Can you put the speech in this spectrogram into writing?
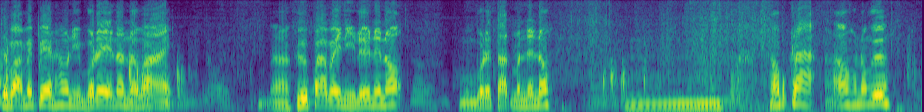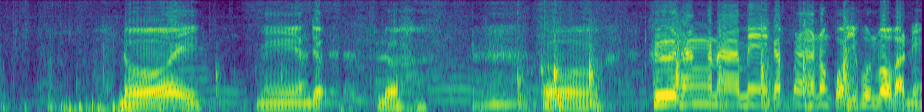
แต่ว่าไม่เป็นเท่านี่บ่ได้นั่นนะว่าไอ้อ่าคือปลาไว้นี่เลยเนาะมันบ่ได้ตัดมันเลยเนาะอืมเอาปลากระเอาน้องอึ้งโดยแม่นเยอะเด้อโอ้คือทั้งนาแม่กับอ่าน้องกอยอยู่พุ่นบ่บัดนี้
